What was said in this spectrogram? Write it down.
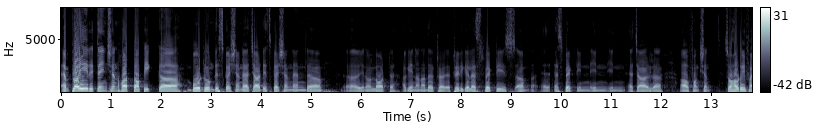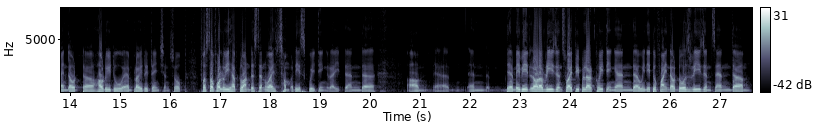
Employee retention, hot topic, uh, boardroom discussion, HR discussion, and uh, uh, you know, lot. Again, another cr critical aspect is um, aspect in in in HR uh, function. So how do we find out? Uh, how do we do employee retention? So first of all, we have to understand why somebody is quitting, right? And uh, um, uh, and there may be a lot of reasons why people are quitting, and uh, we need to find out those reasons and um,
